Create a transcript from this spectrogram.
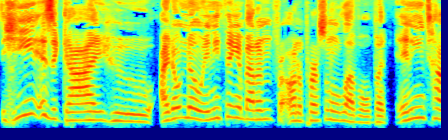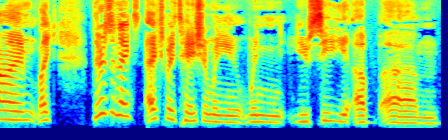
he is a guy who I don't know anything about him for, on a personal level, but anytime like there's an ex- expectation when you when you see a um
